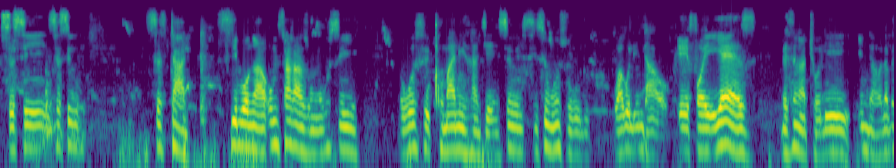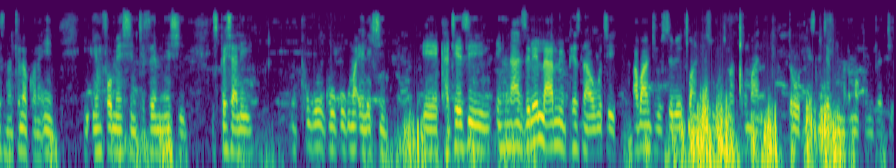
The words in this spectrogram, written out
sesi sesi sesithathu sibonga umsakazo ngokusi ukusixhumanisa nje si- si- singuzulu wakulindawo um for years. Besingatholi indawo lapho esingathola khona ini i-information dissemination especially ku- ku- ku- kuma-election. Um khathesi nginanzeleli lami personal ukuthi abantu sebekwanisa ukuthi baxhumane through this nitephimalama radio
